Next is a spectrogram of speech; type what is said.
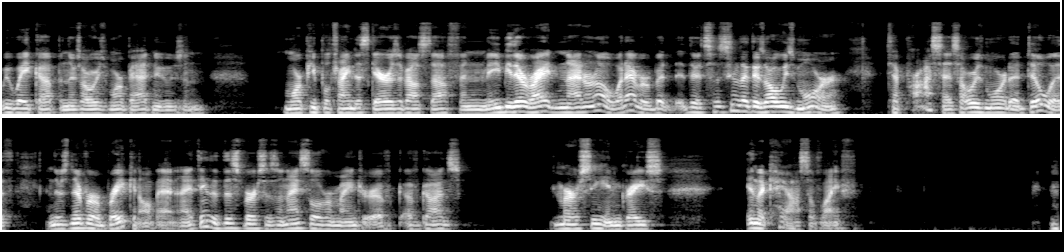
we wake up and there's always more bad news and more people trying to scare us about stuff. And maybe they're right, and I don't know, whatever. But it seems like there's always more to process, always more to deal with, and there's never a break in all that. And I think that this verse is a nice little reminder of, of God's mercy and grace in the chaos of life.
